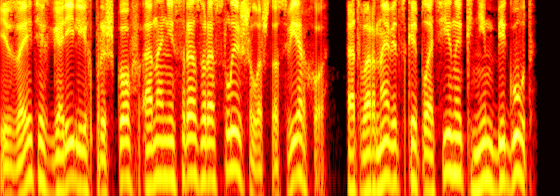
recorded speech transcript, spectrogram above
Из-за этих горильих прыжков она не сразу расслышала, что сверху, от Варнавицкой плотины, к ним бегут.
